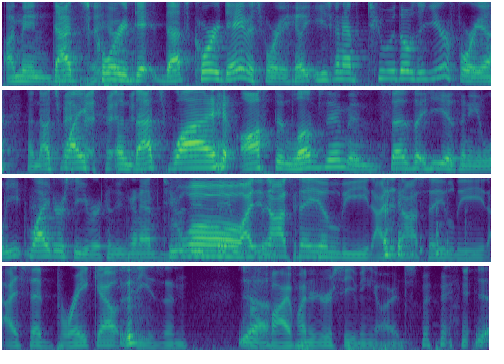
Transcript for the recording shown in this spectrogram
I mean, that's There Corey. Da- that's Corey Davis for you. He, he's gonna have two of those a year for you, and that's why. and that's why Austin loves him and says that he is an elite wide receiver because he's gonna have two. of these Whoa! I did not say elite. I did not say elite. I said breakout season Yeah. for 500 receiving yards. Yeah.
